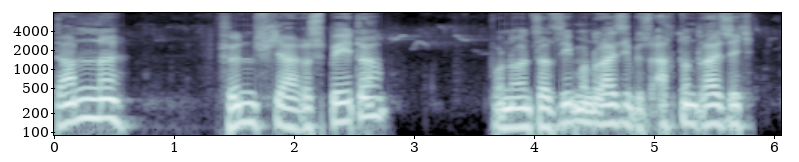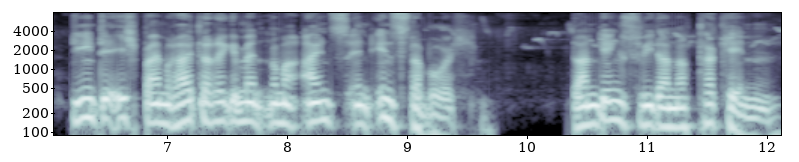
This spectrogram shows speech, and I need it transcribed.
Dann, äh, fünf Jahre später, von 1937 bis 38, diente ich beim Reiterregiment Nummer 1 in Insterburg. Dann ging's wieder nach Trakehnen.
